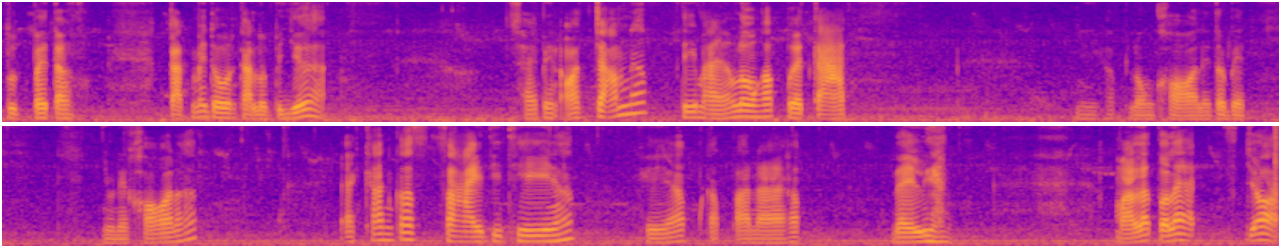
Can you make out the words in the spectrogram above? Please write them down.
หลุดไปตั้ง กัดไม่โดนกัดหลุดไปเยอะ ใช้เป็นออสจัมนะครับ ตีหมายทั้งลงครับเปิดการ์ดนี่ครับลงคอเลยตัวเบ็ด อยู่ในคอนะครับ แอคชั่นก็สายทีทีนะครับโอเคครับกับปานาครับ ได้เรื่อง มาแล้วตัวแรกยอด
